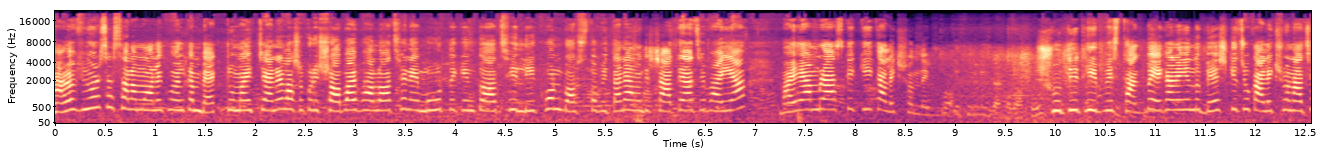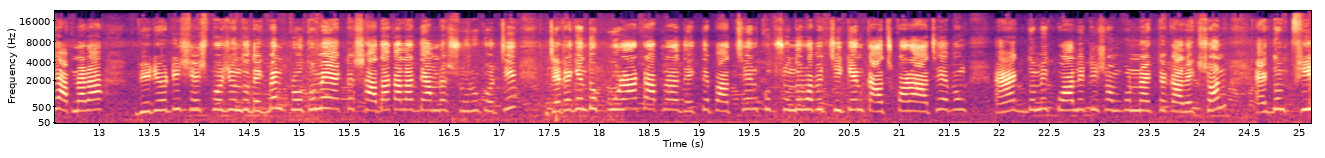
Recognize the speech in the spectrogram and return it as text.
হ্যালো ভিউয়ার্স, আসসালামু আলাইকুম, welcome back to my channel. আশা করি সবাই ভালো আছেন। এই মুহূর্তে কিন্তু আছি লিখন বস্তবিতানে আমাদের সাথে আছে ভাইয়া। ভাইয়া, আমরা আজকে কি কালেকশন দেখব? সুতি থ্রি পিস থাকবে। এখানে কিন্তু বেশ কিছু কালেকশন আছে। আপনারা ভিডিওটি শেষ পর্যন্ত দেখবেন। প্রথমে একটা সাদা কালার দিয়ে আমরা শুরু করছি, যেটা কিন্তু পুরাটা আপনারা দেখতে পাচ্ছেন। খুব সুন্দরভাবে চিকেন কাজ করা আছে এবং একদমই কোয়ালিটি সম্পন্ন একটা কালেকশন। একদম ফ্রি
